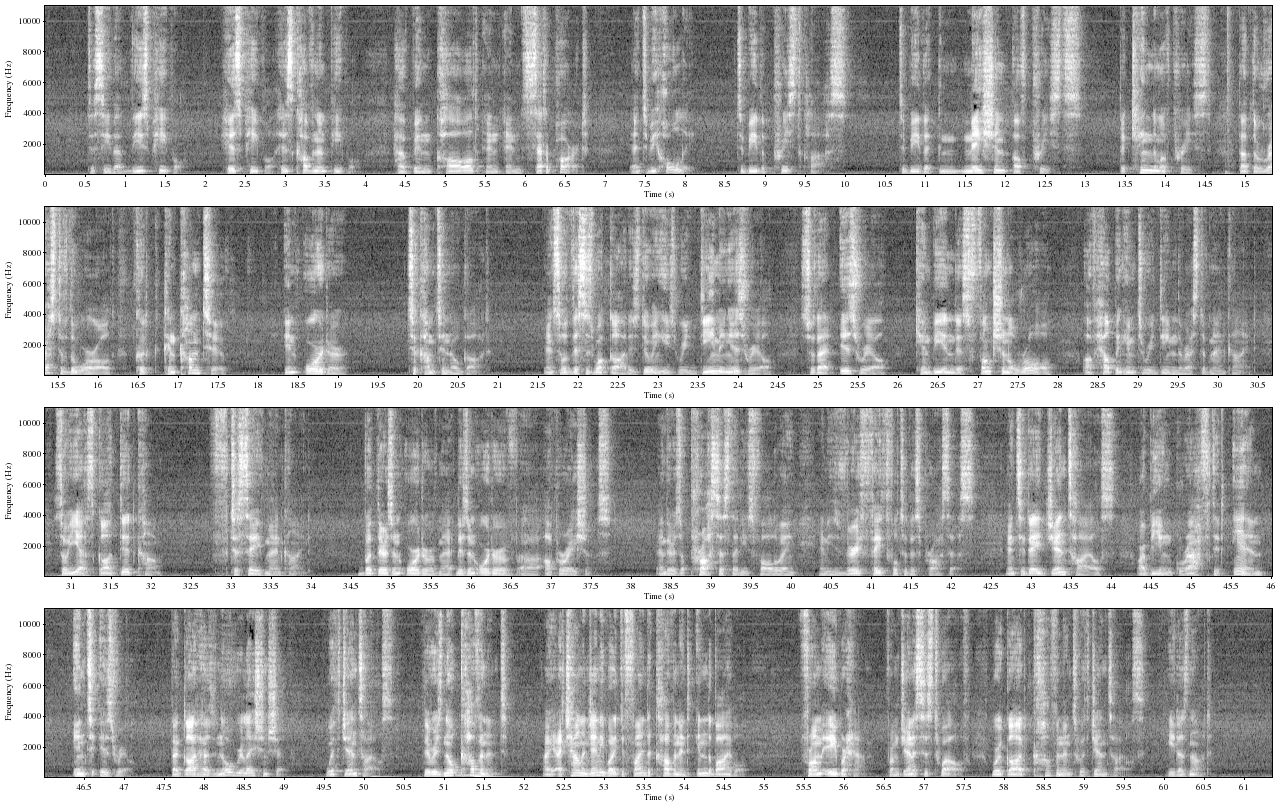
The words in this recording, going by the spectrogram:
to see that these people, his people, his covenant people, have been called and, and set apart and to be holy, to be the priest class, to be the nation of priests, the kingdom of priests, that the rest of the world could, can come to in order to come to know God. And so this is what God is doing. He's redeeming Israel so that Israel can be in this functional role of helping him to redeem the rest of mankind. So yes, God did come to save mankind, but there's an order of there's an order of uh, operations, and there's a process that He's following, and He's very faithful to this process. And today, Gentiles are being grafted in into Israel. That God has no relationship with Gentiles. There is no covenant. I, I, challenge anybody to find a covenant in the Bible from Abraham, from Genesis 12, where God covenants with Gentiles. He does not.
